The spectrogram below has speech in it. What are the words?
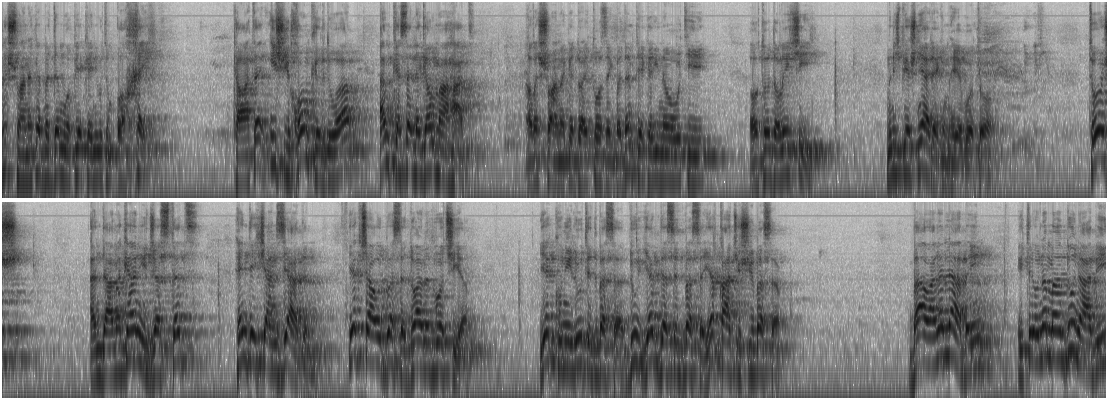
ڕێشوانەکە بەدەمەوە پێکەنی وتم ئۆخەی. کەواتە ئیشی خۆم کردووە ئەم کەسە لەگەڵ ما هات ئەڵە شوانەکە دوای تۆزێک بەدەم پێکەرینەوە وتی ئەو تۆ دەڵێ چی؟ منیش پێشنیارێکم هەیە بۆ تۆ. تۆش ئەندامەکانی جەستت هەندێکیان زیادن. یەک چاوت بەسە دوانت بۆ چییە؟ یەک کونی لوتت بەسە دوو یەک دەست بەسە یەک قاچیشی بەسە با ئەوانە لابین ئیتر ئەو نەماندوو نابی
